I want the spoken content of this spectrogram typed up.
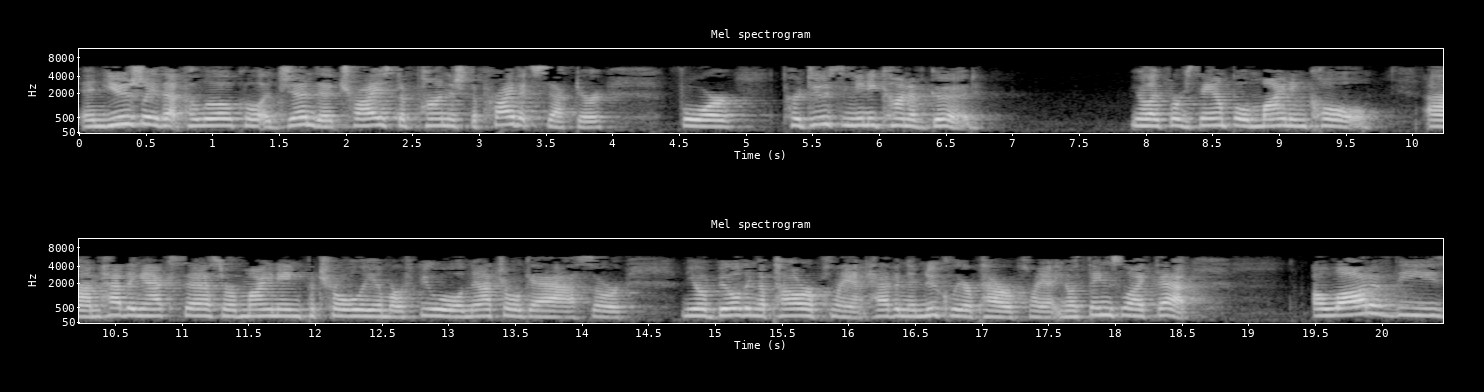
and usually that political agenda tries to punish the private sector for producing any kind of good. You know, like for example, mining coal um, having access or mining petroleum or fuel, natural gas, or you know, building a power plant, having a nuclear power plant, you know, things like that. A lot of these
